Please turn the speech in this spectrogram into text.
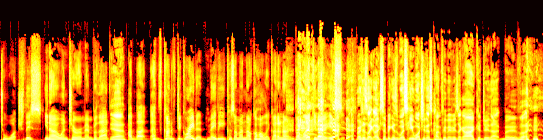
to watch this, you know, and to remember that. Yeah. I, I have kind of degraded. Maybe because I'm an alcoholic. I don't know. But like you know, it's Brenda's like oh, sipping his whiskey, watching this kung fu movie. He's like, oh, I could do that move.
